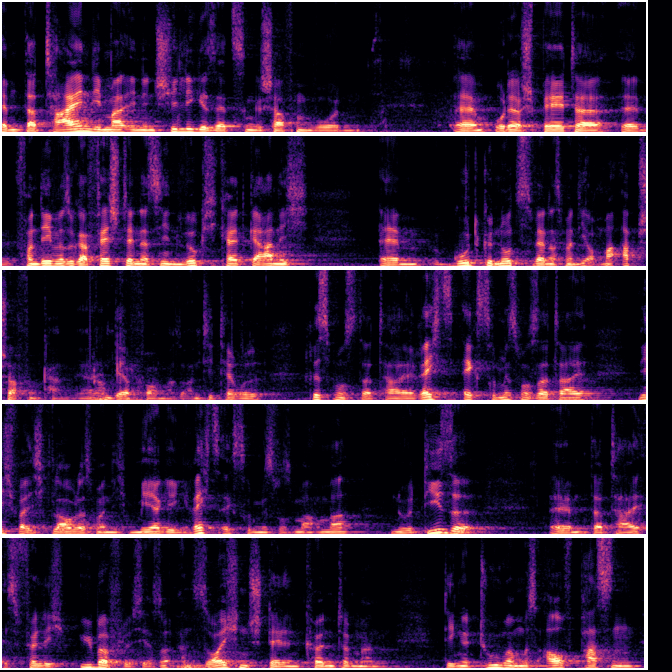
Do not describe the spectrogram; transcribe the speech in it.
ähm, Dateien, die mal in den Chili-Gesetzen geschaffen wurden ähm, oder später, äh, von denen wir sogar feststellen, dass sie in Wirklichkeit gar nicht ähm, gut genutzt werden, dass man die auch mal abschaffen kann, ja, okay. in der Form. Also Antiterrorismusdatei, Rechtsextremismusdatei, nicht weil ich glaube, dass man nicht mehr gegen Rechtsextremismus machen will, nur diese ähm, Datei ist völlig überflüssig. Also an solchen Stellen könnte man Dinge tun. Man muss aufpassen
